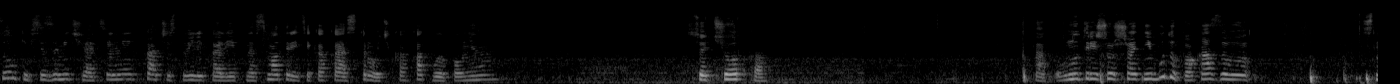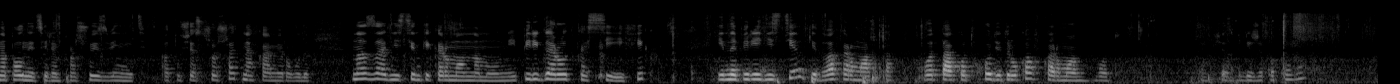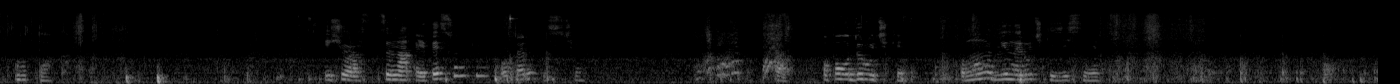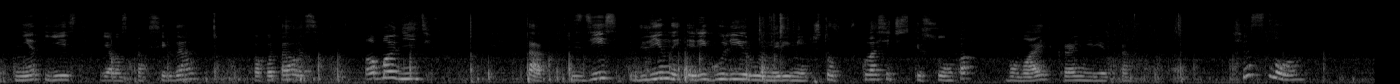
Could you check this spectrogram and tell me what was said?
сумки все замечательные, качество великолепное. Смотрите, какая строчка, как выполнена. Все четко. Так, внутри шуршать не буду, показываю с наполнителем, прошу извинить. А то сейчас шуршать на камеру буду. На задней стенке карман на молнии, перегородка сейфик. И на передней стенке два кармашка. Вот так вот входит рука в карман. Вот. Так, сейчас ближе покажу. Вот так. Еще раз, цена этой сумки полторы тысячи. Так, по поводу ручки. По-моему, длинной ручки здесь нет. Нет, есть. Я вас, как всегда, попыталась обманить. Так, здесь длинный регулируемый ремень, что в классических сумках бывает крайне редко. Число.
